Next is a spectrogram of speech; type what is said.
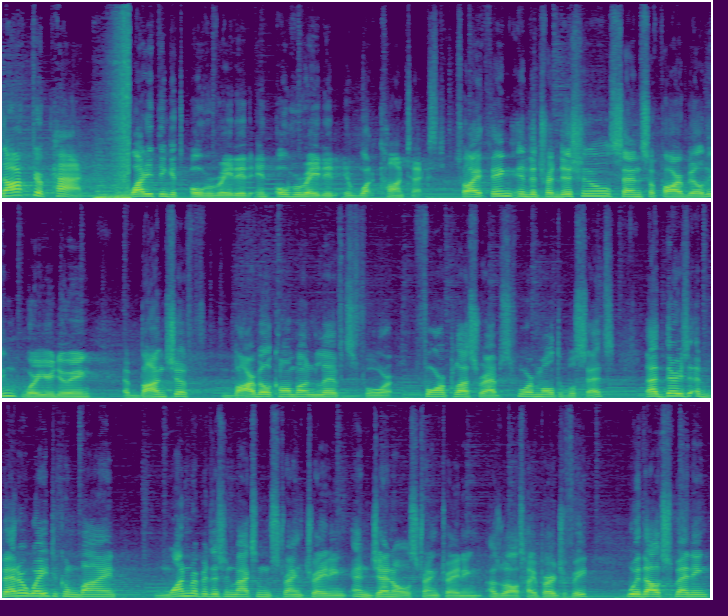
Dr. Pak, why do you think it's overrated and overrated in what context? So I think in the traditional sense of power building, where you're doing a bunch of barbell compound lifts for four plus reps for multiple sets, that there's a better way to combine one repetition maximum strength training and general strength training as well as hypertrophy without spending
